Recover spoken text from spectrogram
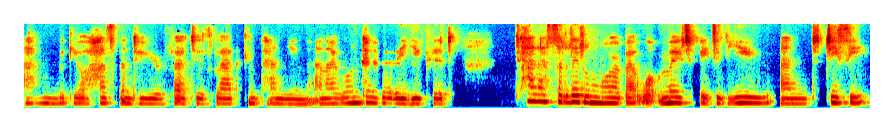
um, with your husband, who you refer to as Glad Companion. And I wonder whether you could tell us a little more about what motivated you and GC,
